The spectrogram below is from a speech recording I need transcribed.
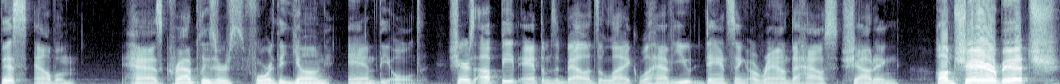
This album has crowd pleasers for the young and the old. Cher's upbeat anthems and ballads alike will have you dancing around the house shouting, I'm Cher, bitch!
